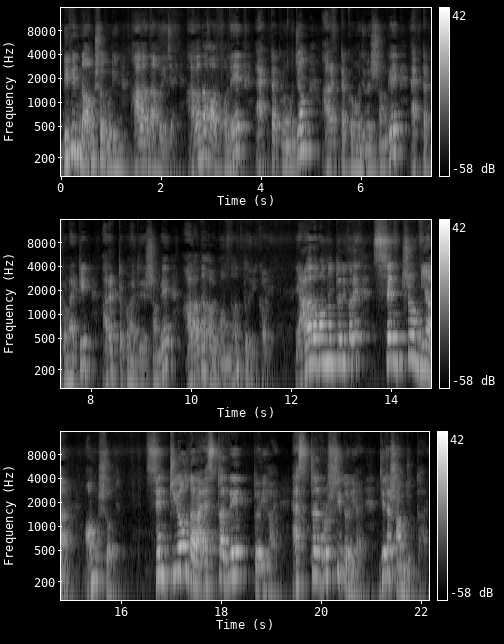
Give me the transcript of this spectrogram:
বিভিন্ন অংশগুলি আলাদা হয়ে যায়। আলাদা হওয়ার ফলে একটা ক্রোমোজোম আরেকটা ক্রোমোজোমের সঙ্গে, একটা ক্রোমাটিড আর একটা ক্রোম্যাটিডের সঙ্গে আলাদাভাবে বন্ধন তৈরি করে। এই আলাদা বন্ধন তৈরি করে সেন্ট্রোমিয়ার অংশ, সেন্ট্রিওল দ্বারা অ্যাস্টার রে তৈরি হয় অ্যাস্টার রশ্মি তৈরি হয়, যেটা সংযুক্ত হয়।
